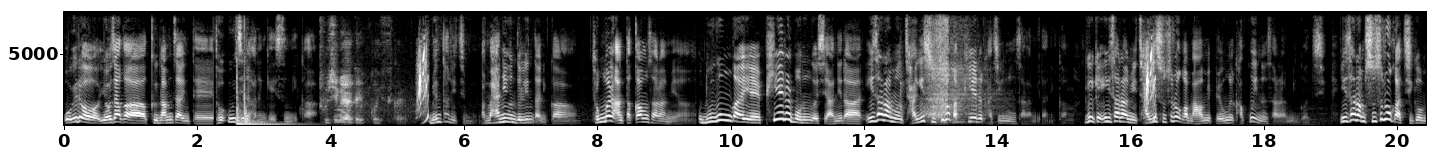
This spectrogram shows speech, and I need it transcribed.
오히려 여자가 그 남자한테 더 의지를 하는 게 있으니까. 조심해야 될 거 있을까요? 멘탈이지 뭐. 많이 흔들린다니까. 정말 안타까운 사람이야. 누군가의 피해를 보는 것이 아니라 이 사람은 자기 스스로가 피해를 가지고 있는 사람이라니까. 그러니까 이 사람이 자기 스스로가 마음의 병을 갖고 있는 사람인 거지. 이 사람 스스로가 지금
